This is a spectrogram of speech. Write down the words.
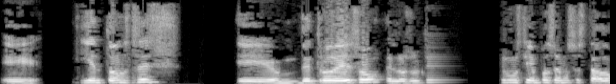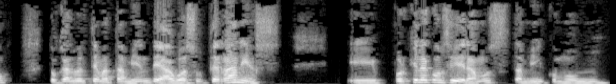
y entonces, dentro de eso, en los últimos tiempos hemos estado tocando el tema también de aguas subterráneas eh, porque la consideramos también como un,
